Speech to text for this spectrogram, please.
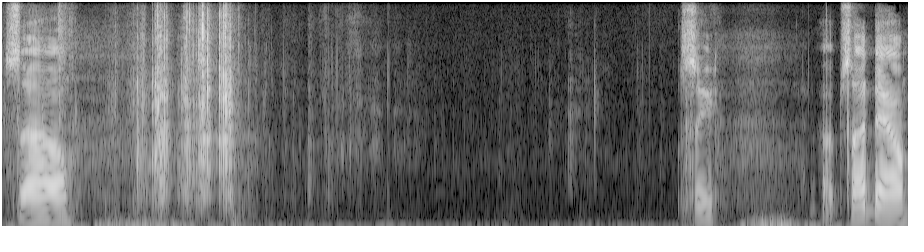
So, see, upside down,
